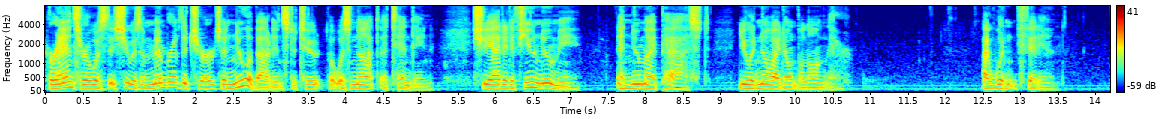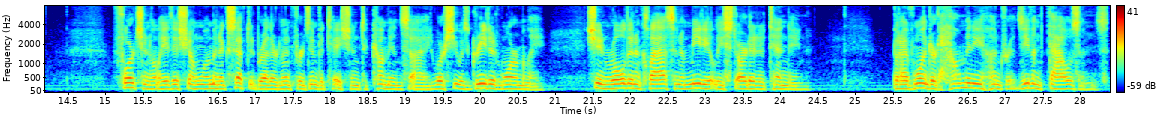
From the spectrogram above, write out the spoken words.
Her answer was that she was a member of the church and knew about Institute, but was not attending. She added, If you knew me and knew my past, you would know I don't belong there. I wouldn't fit in. Fortunately, this young woman accepted Brother Linford's invitation to come inside, where she was greeted warmly. She enrolled in a class and immediately started attending. But I've wondered how many hundreds, even thousands,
